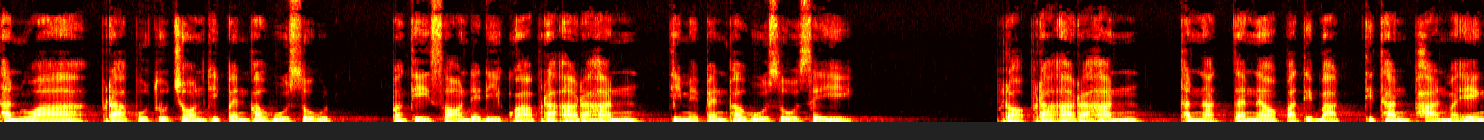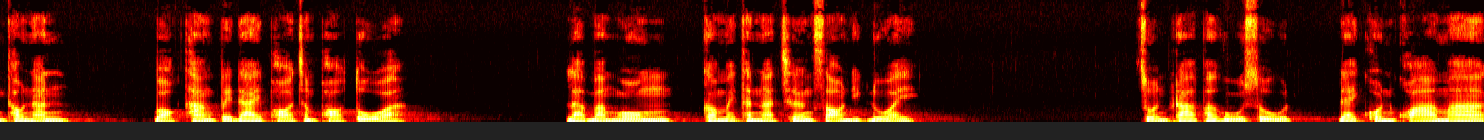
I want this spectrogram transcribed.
ท่านว่าพระปุตุชนที่เป็นพระหูสูตรบางทีสอนได้ดีกว่าพระอรหันต์ที่ไม่เป็นพระหูสูตรเสียอีก เพราะพระอรหันต์ถนัดแต่แนวปฏิบัติที่ท่านผ่านมาเองเท่านั้น บอกทางไปได้พอจำเพาะตัว และบางองค์ก็ไม่ถนัดเชิงสอนอีกด้วย ส่วนพระพหูสูตรได้ค้นคว้ามาก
